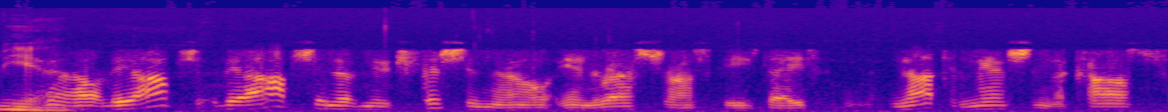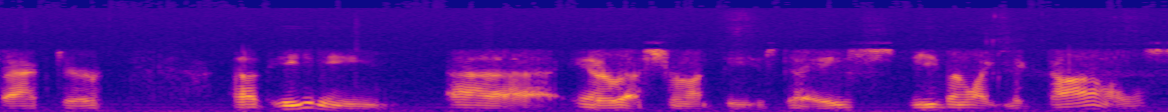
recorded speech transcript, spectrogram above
Yeah. Well, the option the option of nutrition though in restaurants these days, not to mention the cost factor of eating uh, in a restaurant these days, even like McDonald's.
